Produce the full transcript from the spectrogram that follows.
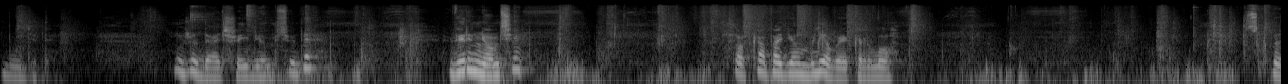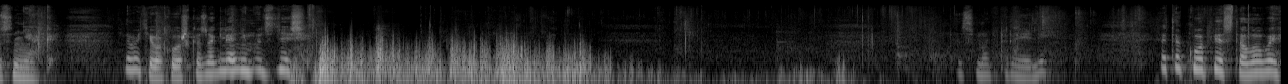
будет. Мы уже дальше идем сюда. Вернемся. Пока пойдем в левое крыло. Сквозняк. Давайте в окошко заглянем вот здесь. Посмотрели. Это копия столовой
